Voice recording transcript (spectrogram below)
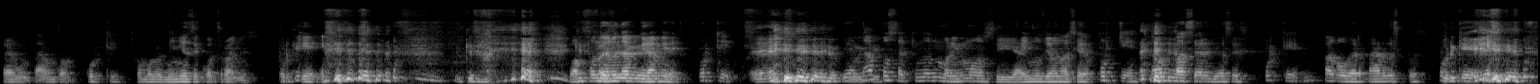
preguntaron todo, ¿por qué? Como los niños de cuatro años. ¿Por, ¿Por qué? ¿Qué se- Voy ¿Qué a poner una pirámide. ¿Por qué? Eh, Y, ¿por no, pues aquí nos morimos y ahí nos llevan al cielo. ¿Por qué? No, para ser dioses. ¿Por qué? Para gobernar después. ¿Por qué?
